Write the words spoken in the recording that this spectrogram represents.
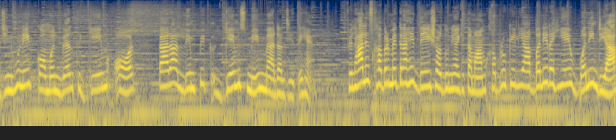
जिन्होंने कॉमनवेल्थ गेम और पैरालंपिक गेम्स में मेडल जीते हैं। फ़िलहाल इस खबर में इतना ही। देश और दुनिया की तमाम खबरों के लिए आप बने रहिए वन इंडिया,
